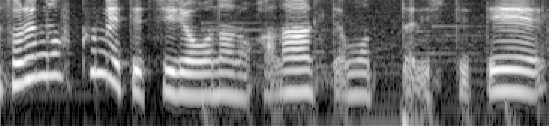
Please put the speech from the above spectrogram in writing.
それも含めて治療なのかなって思ったりしてて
